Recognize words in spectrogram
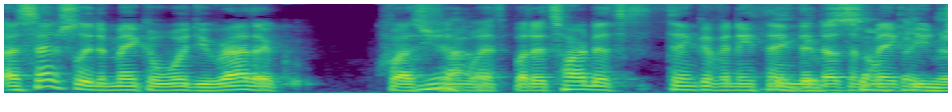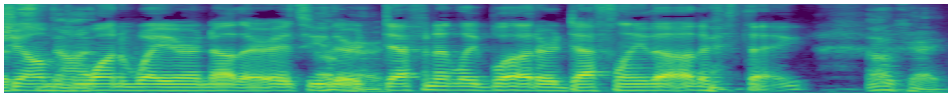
essentially to make a would you rather question Yeah. with but it's hard to think of anything Think that of doesn't make you jump not- one way or another it's either Okay. definitely blood or definitely the other thing Okay.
